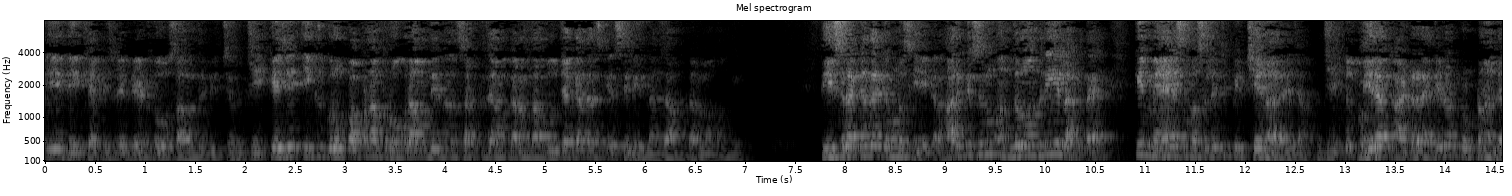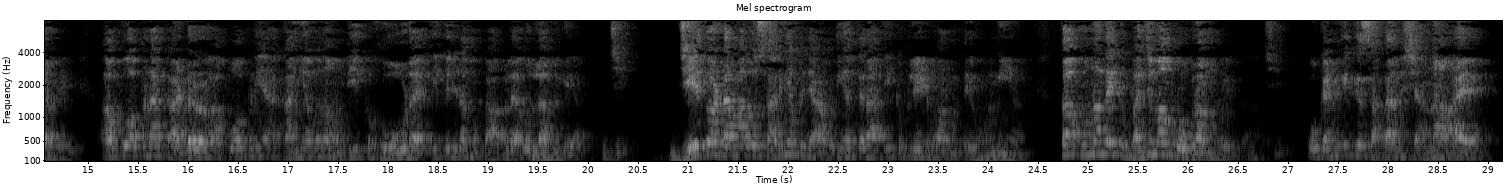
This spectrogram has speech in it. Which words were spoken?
ਇਹ ਦੇਖਿਆ ਪਿਛਲੇ ਡੇਢ ਦੋ ਸਾਲ ਦੇ ਵਿੱਚ। ਕਿ ਜੇ ਇੱਕ ਗਰੁੱਪ ਆਪਣਾ ਪ੍ਰੋਗਰਾਮ ਦੇ ਸੜਕ ਜਾਮ ਕਰਨ ਦਾ ਦੂਜਾ ਕਹਿੰਦਾ ਸੀ ਕਿ ਅਸੀਂ ਰੇਲਾਂ ਜਾਮ ਕਰ ਲਵਾਂਗੇ। ਤੀਸਰਾ ਕਹਿੰਦਾ ਕਿ ਹੁਣ ਅਸੀਂ ਇਹ ਕਰ ਹਰ ਕਿਸੇ ਨੂੰ ਅੰਦਰੋਂ ਅੰਦਰ ਹੀ ਇਹ ਲੱਗਦਾ ਹੈ ਕਿ ਮੈਂ ਇਸ ਮਸਲੇ 'ਚ ਪਿੱਛੇ ਨਾ ਰਹਿ ਜਾ ਜੀ ਬਿਲਕੁਲ। ਮੇਰਾ ਕਾਡਰ ਹੈ ਜਿਹੜਾ ਟੁੱਟ ਨਾ ਜਾਵੇ। ਆਪੋ ਆਪਣਾ ਕਾਡਰ ਆਪੋ ਆਪਣੀਆਂ ਇਕਾਈਆਂ ਵਧਾਉਣ ਦੀ ਇੱਕ ਹੋੜ ਹੈ ਇੱਕ ਜਿਹੜਾ ਮੁਕਾਬਲਾ ਹੈ ਉਹ ਲੱਗ ਗਿਆ। ਜੀ। ਜੇ ਤੁਹਾਡਾ ਮੰਨ ਲਓ ਸਾਰੀਆਂ ਪੰਜਾਬ ਦੀਆਂ ਧਿਰਾਂ ਇੱਕ ਪਲੇਟਫਾਰਮ ਤੇ ਹੋਣਗੀਆਂ ਤਾਂ ਉਹਨਾਂ ਦਾ ਇੱਕ ਵੱਜਵਾਂ ਪ੍ਰੋਗਰਾਮ ਹੋਏਗਾ। ਜੀ। ਉਹ ਕਹਿਣਗੇ ਕਿ ਸਾਡਾ ਨਿਸ਼ਾਨਾ ਆ ਹੈ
